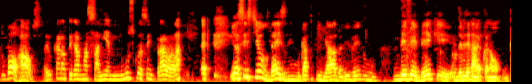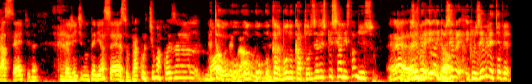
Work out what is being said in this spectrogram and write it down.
do Bauhaus. Aí o cara pegava uma salinha minúscula, você entrava lá e assistia uns 10 gato pingado ali, vendo um um DVD que. Um DVD na época não, um cassete, né? Que a É. gente não teria acesso, pra curtir uma coisa nova, Então, o, o, o, né? Carbono 14 era especialista nisso. É, inclusive, é inclusive, inclusive ele teve.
